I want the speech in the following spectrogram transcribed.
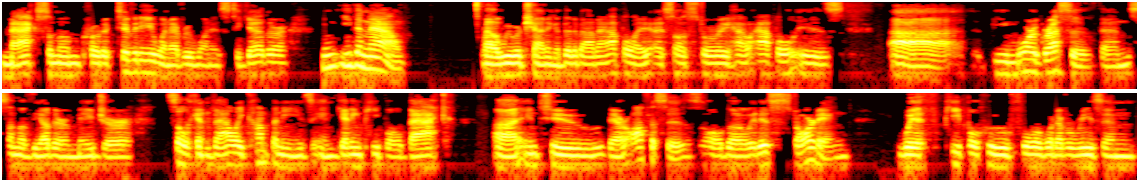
maximum productivity when everyone is together. Even now, uh, we were chatting a bit about Apple. I, I saw a story how Apple is uh, being more aggressive than some of the other major Silicon Valley companies in getting people back uh, into their offices, although it is starting with people who, for whatever reason,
